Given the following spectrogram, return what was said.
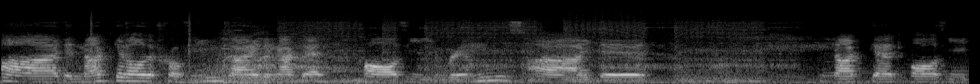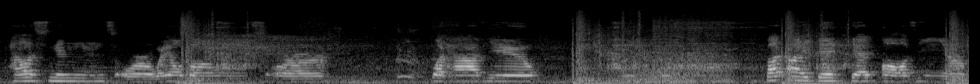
I did not get all the trophies. I did not get all the rings. I did not get all the talismans or whale bones or what have you. But I did get all the, um...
